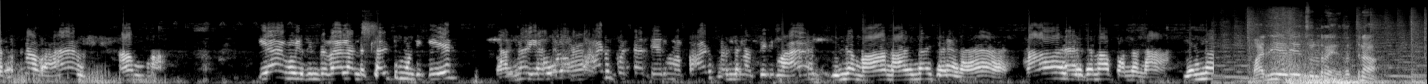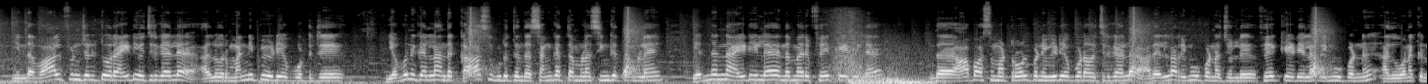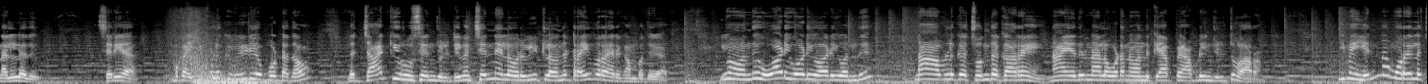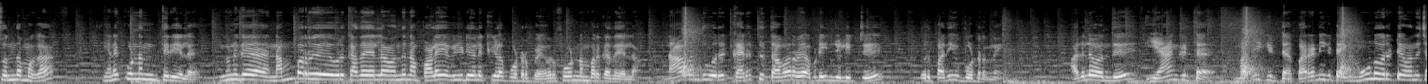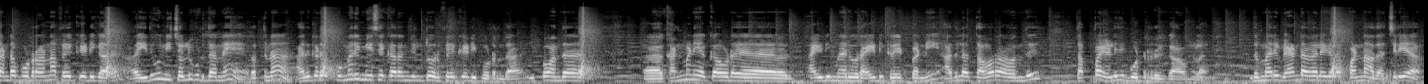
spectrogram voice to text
ரத்னாவா? ஆமா. ஏன் உங்களுக்கு இந்த வேலை அந்த கழுத்து முண்டிக்கு? எவ்வளவு பாடுபட்டா தெரியுமா? பாடுபடுத்தா தெரியுமா? இல்லம்மா நான் என்ன கேட்கிறேன் நான் எதனா பண்ணனா? என்ன? மரியாதையா சொல்றேன் ரத்னா. இந்த வால்ஃப்னு சொல்லிட்டு ஒரு ஐடி வச்சிருக்கல அதுல ஒரு மன்னிப்பு வீடியோ போட்டுட்டு எவனுக்கெல்லாம் அந்த காசு கொடுத்து இந்த சங்கத்தமிழன் சிங்கத்தமிழன் என்னென்ன ஐடியில இந்த மாதிரி ஃபேக் ஐடியில இந்த ஆபாசமா ட்ரோல் பண்ணி வீடியோ போட வச்சிருக்கல அதெல்லாம் ரிமூவ் பண்ண சொல்லு. ஃபேக் ஐடியெல்லாம் ரிமூவ் பண்ணு. அது உனக்கு நல்லது. சரியா? மக்கா இவளுக்கு வீடியோ போட்டதும் இந்த ஜாக்கி ரூசேன்னு சொல்லிட்டு இவன் சென்னையில் ஒரு வீட்டில் வந்து டிரைவராக இருக்கான் பார்த்துக்க இவன் வந்து ஓடி ஓடி ஓடி வந்து நான் அவளுக்கு சொந்தக்காரன். நான் எதுனால உடனே வந்து கேட்பேன் அப்படின்னு சொல்லிட்டு வாரான். இவன் என்ன முறையில் சொந்த மகா? எனக்கு ஒன்றும் தெரியல. இவனுக்கு நம்பர் ஒரு கதையெல்லாம் வந்து நான் பழைய வீடியோவில் கீழே போட்டிருப்பேன். ஒரு ஃபோன் நம்பர் கதையெல்லாம். நான் வந்து ஒரு கருத்து தவறு அப்படின்னு சொல்லிட்டு ஒரு பதிவு போட்டிருந்தேன். அதில் வந்து ஏங்கிட்ட மதி கிட்ட பரணி கிட்ட மூணு வருட்டே வந்து சண்டை போடுறான்னா ஃபேக் ஐடிக்காரன் அது இதுவும் நீ சொல்லி கொடுத்தானே ரத்னா? அதுக்கட குமரி மீசைக்காரன் சொல்லிட்டு ஒரு ஃபேக் ஐடி போட்டிருந்தா. இப்போ அந்த கண்மணி அக்காவோட ஐடி மாதிரி ஒரு ஐடி கிரியேட் பண்ணி அதில் தவற வந்து தப்பாக எழுதி போட்டுருக்கா அவங்கள. இந்த மாதிரி வேண்டாம் வேலைகளை பண்ணாத சரியா?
